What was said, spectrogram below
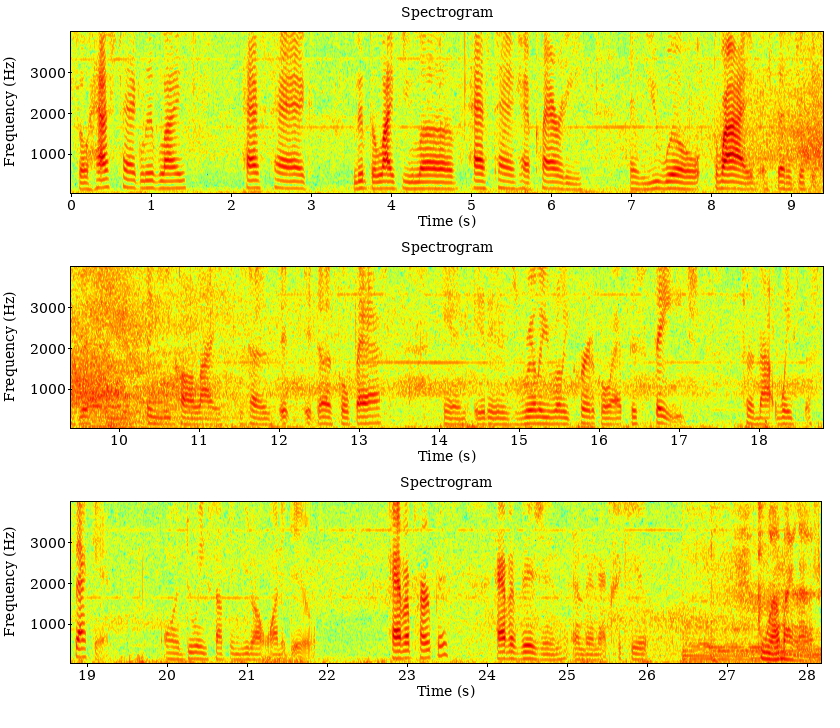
So, hashtag live life, hashtag live the life you love, hashtag have clarity and you will thrive instead of just exist in this thing we call life because it, it does go fast and it is really, really critical at this stage to not waste a second on doing something you don't want to do. Have a purpose, have a vision, and then execute. Well, my loves,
